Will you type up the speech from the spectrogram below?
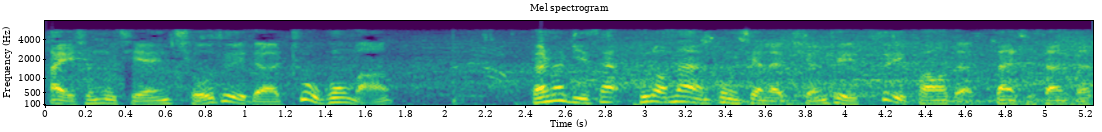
他也是目前球队的助攻王。本场比赛，弗洛曼贡献了全队最高的三十三分。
